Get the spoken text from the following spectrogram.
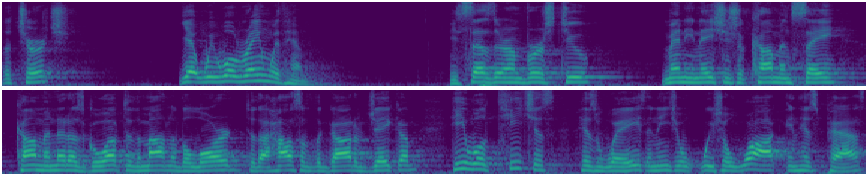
the church. Yet we will reign with him. He says there in verse 2 Many nations shall come and say, Come and let us go up to the mountain of the Lord, to the house of the God of Jacob. He will teach us his ways, and we shall walk in his paths.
